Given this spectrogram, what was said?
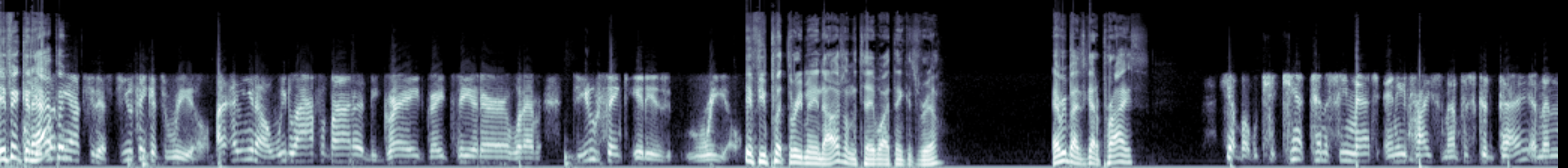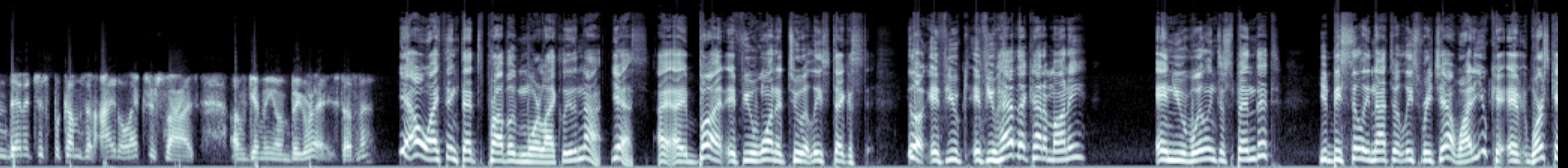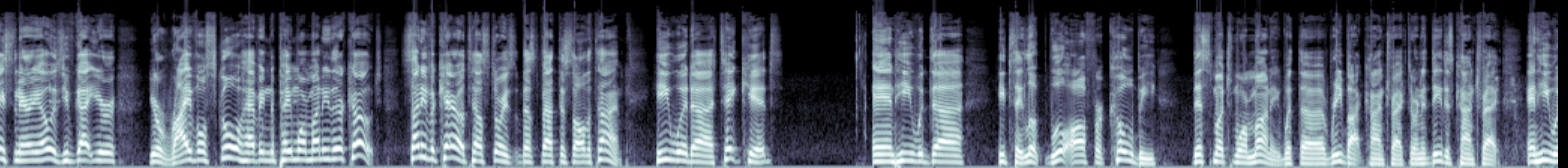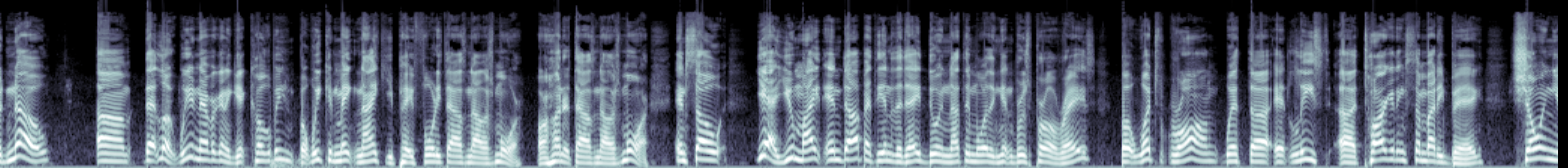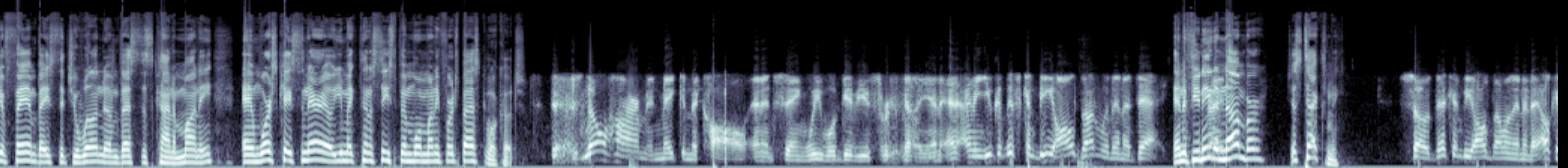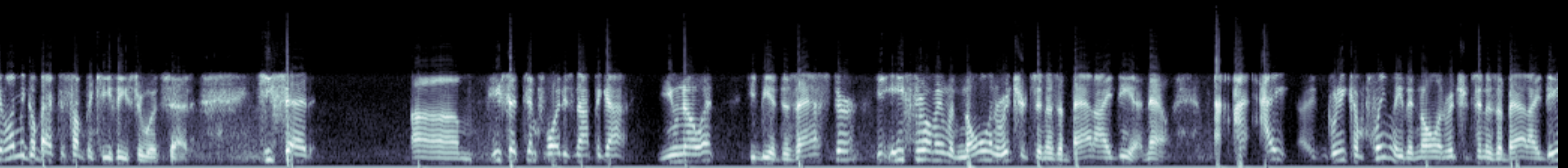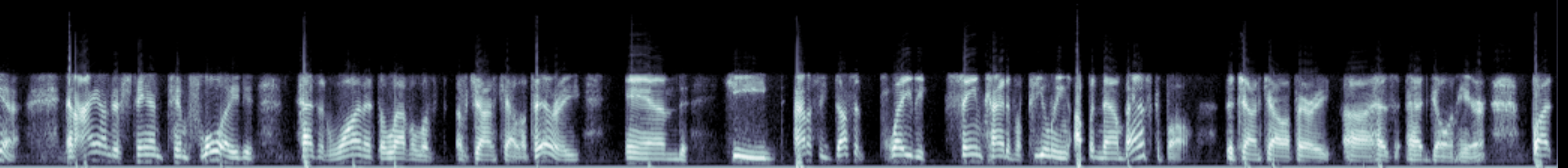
If it could Okay, happen. Let me ask you this: Do you think it's real? I, I, you know, we laugh about it. It'd be great, great theater, whatever. Do you think it is real? If you put $3 million on the table, I think it's real. Everybody's got a price. Yeah, but can't Tennessee match any price Memphis could pay? And then then it just becomes an idle exercise of giving them a big raise, doesn't it? Yeah, oh, I think that's probably more likely than not. Yes. I, I but if you wanted to at least take a Look, if you if you have that kind of money and you're willing to spend it, you'd be silly not to at least reach out. Why do you care? Worst case scenario is you've got your your rival school having to pay more money to their coach. Sonny Vaccaro tells stories best about this all the time. He would uh, take kids and he would uh, he'd say, "Look, we'll offer Kobe this much more money with a Reebok contract or an Adidas contract." And he would know um, that, look, we're never going to get Kobe, but we can make Nike pay $40,000 more or $100,000 more. And so, yeah, you might end up at the end of the day doing nothing more than getting Bruce Pearl a raise, but what's wrong with uh, at least uh, targeting somebody big, showing your fan base that you're willing to invest this kind of money, and worst case scenario, you make Tennessee spend more money for its basketball coach? Harm in making the call and in saying we will give you three million. And I mean, you could this can be all done within a day. And if you need a number, just text me. So that can be all done within a day. Okay, let me go back to something Keith Easterwood said. He said, um, he said Tim Floyd is not the guy. You know it. He'd be a disaster. He, he threw him in with Nolan Richardson as a bad idea. Now, I, I agree completely that Nolan Richardson is a bad idea, and I understand Tim Floyd hasn't won at the level of of John Calipari, and he honestly doesn't play the same kind of appealing up and down basketball that John Calipari uh, has had going here. But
